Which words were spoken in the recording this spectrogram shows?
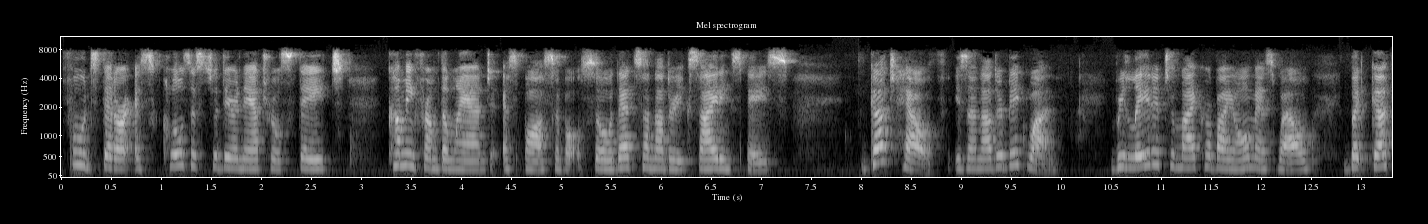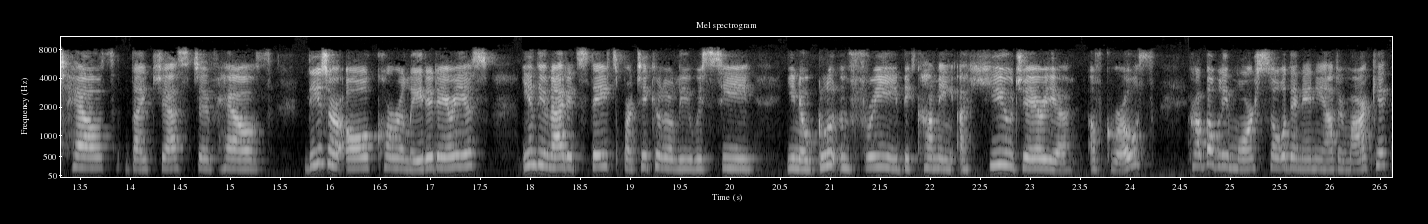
foods that are as closest to their natural state coming from the land as possible. So that's another exciting space. Gut health is another big one related to microbiome as well, but gut health, digestive health, these are all correlated areas. In the United States, particularly, we see you know, gluten free becoming a huge area of growth, probably more so than any other market.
